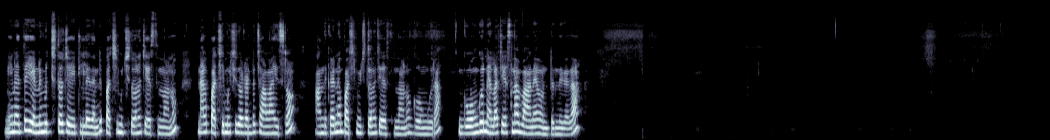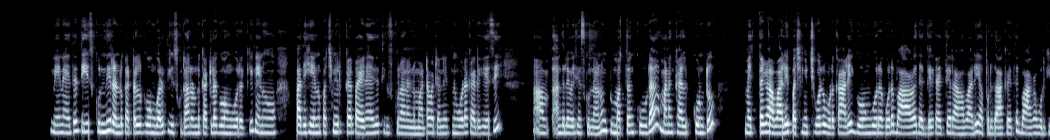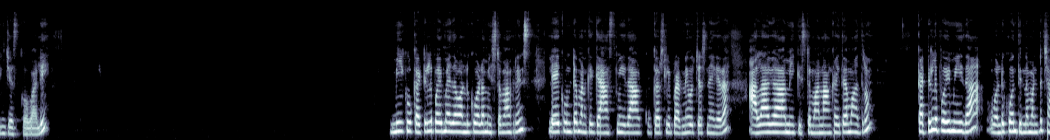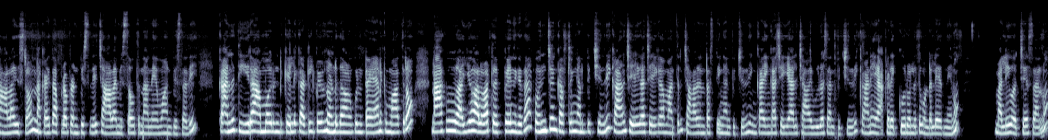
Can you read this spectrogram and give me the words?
నేనైతే ఎండుమిర్చితో చేయట్లేదండి. పచ్చిమిర్చితోనే చేస్తున్నాను. నాకు పచ్చిమిర్చితో అంటే చాలా ఇష్టం. అందుకని నేను పచ్చిమిర్చితోనే చేస్తున్నాను గోంగూర. గోంగూరని ఎలా చేసినా బాగానే ఉంటుంది కదా. నేనైతే తీసుకుంది రెండు కట్టల గోంగూర తీసుకున్నాను. రెండు కట్టల గోంగూరకి నేను పదిహేను పచ్చిమిరపకాయలు పైన అయితే తీసుకున్నాను అనమాట వాటన్నిటిని కూడా కడిగేసి అందులో వేసేసుకున్నాను. ఇప్పుడు మొత్తం కూడా మనం కలుపుకుంటూ మెత్తగా అవ్వాలి పచ్చిమిర్చి కూడా ఉడకాలి గోంగూర కూడా బాగా దగ్గరికి అయితే రావాలి అప్పుడు దాకైతే బాగా ఉడికించేసుకోవాలి. మీకు కట్టెల పొయ్యి మీద వండుకోవడం ఇష్టమా ఫ్రెండ్స్? లేకుంటే మనకి గ్యాస్ మీద కుక్కర్స్లు ఇప్పుడు అన్నీ వచ్చేసినాయి కదా? అలాగా మీకు ఇష్టమా? నాకైతే మాత్రం కట్టెల పొయ్యి మీద వండుకొని తినమంటే చాలా ఇష్టం. నాకైతే అప్పుడప్పుడు అనిపిస్తుంది చాలా మిస్ అవుతున్నానేమో అనిపిస్తుంది. కానీ తీరా అమ్మోరింటికి వెళ్ళి కట్టెల పొయ్యి వండుదాం అనుకునే టయానికి మాత్రం నాకు అయ్యో అలవాటు తప్పిపోయింది కదా కొంచెం కష్టంగా అనిపించింది. కానీ చేయగా చేయగా మాత్రం చాలా ఇంట్రెస్టింగ్ అనిపించింది. ఇంకా ఇంకా చేయాలి చాలా వీడియోస్ అనిపించింది. కానీ అక్కడ ఎక్కువ రోజులు అయితే ఉండలేదు నేను. మళ్ళీ వచ్చేసాను.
